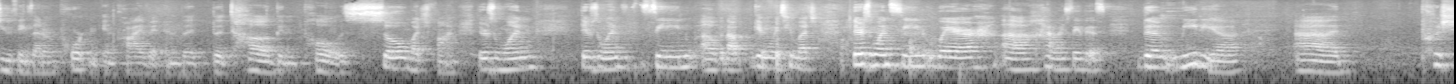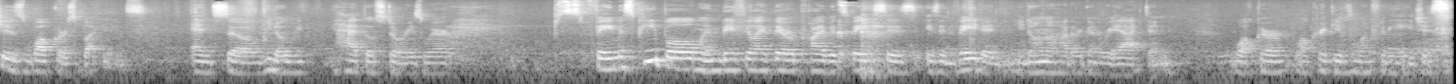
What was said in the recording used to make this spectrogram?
do things that are important in private and the, the tug and pull is so much fun. There's one there's one scene, uh, without giving away too much, there's one scene where, uh, how do I say this? The media uh, pushes Walker's buttons. And so, you know, we had those stories where famous people, when they feel like their private space is, is invaded, you don't know how they're going to react. And Walker, Walker gives one for the ages.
